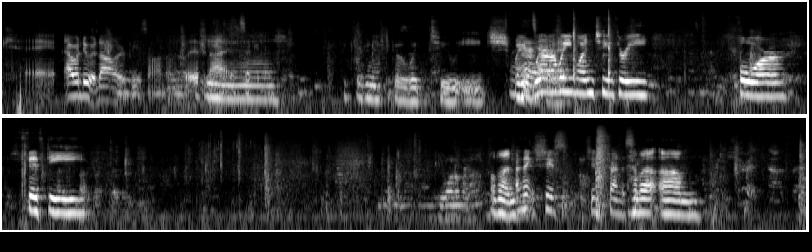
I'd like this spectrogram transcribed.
Okay, I would do a dollar piece on them, but if not, it's Yeah. okay. I think we're gonna have to go with two each. Wait, Alright. where are we? One, two, three, four, fifty. You want them or not? Hold on. I think she's she's trying to see. How about um Sure it's not fair.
